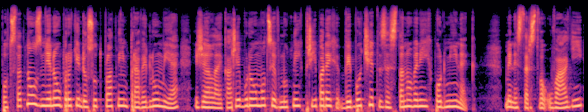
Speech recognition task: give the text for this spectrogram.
Podstatnou změnou proti dosud platným pravidlům je, že lékaři budou moci v nutných případech vybočit ze stanovených podmínek. Ministerstvo uvádí,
